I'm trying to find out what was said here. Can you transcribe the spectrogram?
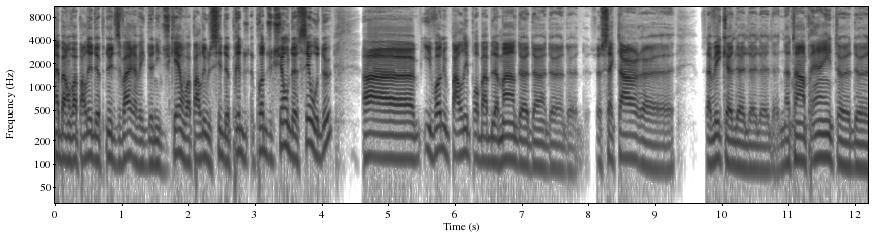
Eh ben, on va parler de pneus d'hiver avec Denis Duquet. On va parler aussi de production de CO2. Euh, il va nous parler probablement de, de- de- de- ce secteur. euh, vous savez que le- le- le- notre empreinte de,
